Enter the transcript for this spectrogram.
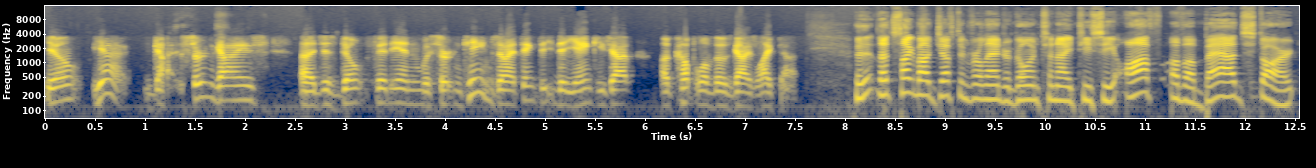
you know, yeah, guys, certain guys uh, just don't fit in with certain teams, and I think the, the Yankees have a couple of those guys like that. Let's talk about Justin Verlander going tonight, TC. Off of a bad start,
